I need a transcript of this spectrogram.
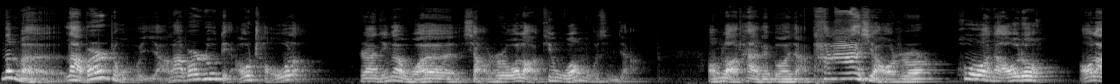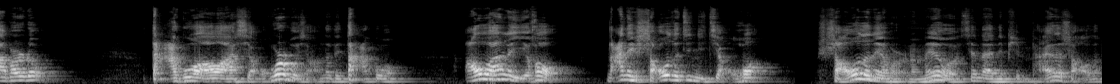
那么腊八粥不一样，腊八粥得熬稠了，是吧？您看我小时候，我老听我母亲讲，我们老太太跟我讲，她小时候，嚯，那熬粥，熬腊八粥，大锅熬啊，小锅不行，那得大锅，熬完了以后。拿那勺子进去搅和，勺子那会儿呢，没有现在那品牌的勺子，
